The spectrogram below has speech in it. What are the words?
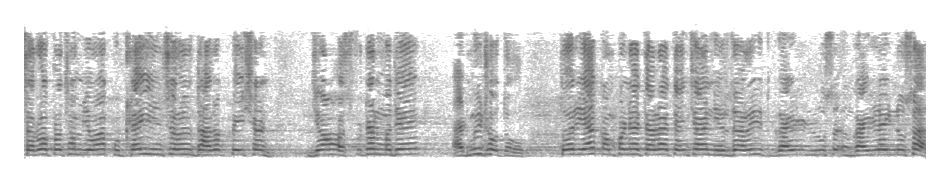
सर्वप्रथम जेव्हा कुठलाही इन्शुरन्स धारक पेशंट जेव्हा हॉस्पिटलमध्ये ॲडमिट होतो तर या कंपन्या त्याला त्यांच्या निर्धारित गाईड गाईडलाईननुसार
